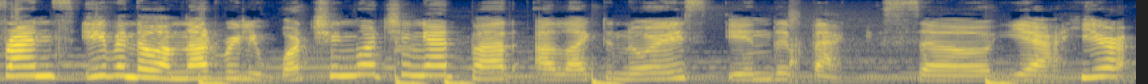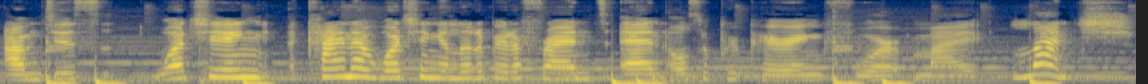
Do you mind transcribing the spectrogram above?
Friends, even though I'm not really watching watching it, but I like the noise in the back. So yeah, here I'm just watching, kind of watching a little bit of Friends and also preparing for my lunch.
